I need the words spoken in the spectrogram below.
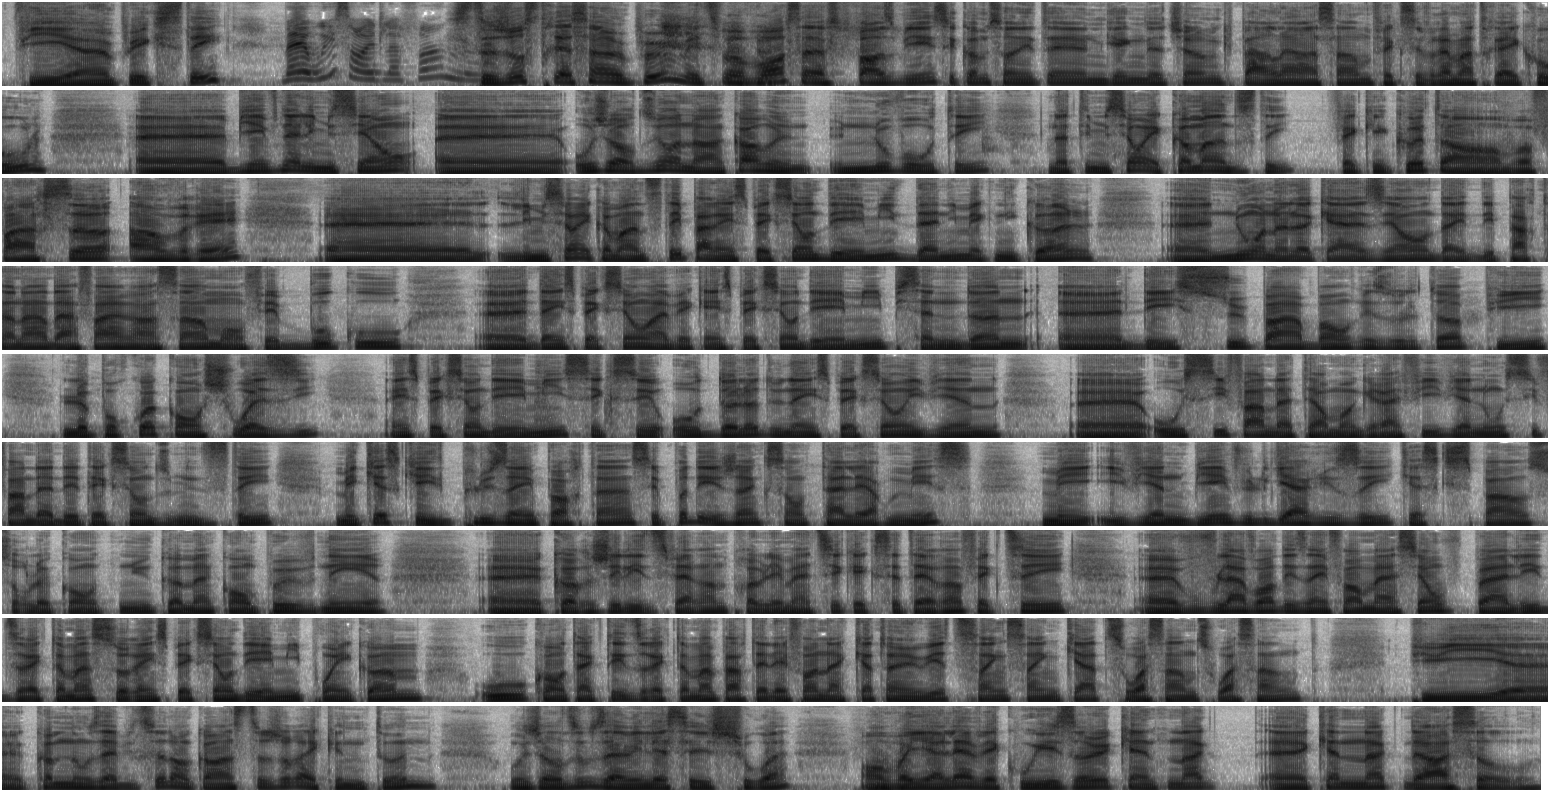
Puis euh, un peu excité. Ben oui, ça va être le fun. C'est toujours stressant un peu, mais tu vas voir, ça se passe bien. C'est comme si on était une gang de chums qui parlaient ensemble. Fait que c'est vraiment très cool. Euh, bienvenue à l'émission. Aujourd'hui, on a encore une, une nouveauté. Notre émission est commanditée. Fait qu'écoute, on va faire ça en vrai. Euh, L'émission est commanditée par Inspection DMI de Danny McNicol. Euh, nous, on a l'occasion d'être des partenaires d'affaires ensemble. On fait beaucoup euh, d'inspections avec Inspection DMI, puis ça nous donne des super bons résultats. Puis le pourquoi qu'on choisit Inspection DMI, c'est que c'est au-delà d'une inspection, ils viennent aussi faire de la thermographie, ils viennent aussi faire de la détection d'humidité. Mais qu'est-ce qui est le plus important, c'est pas des gens qui sont alarmistes, mais ils viennent bien vulgariser qu'est-ce qui se passe sur le contenu, comment qu'on peut venir euh, corriger les différentes problématiques, etc. Fait que, euh, vous voulez avoir des informations, vous pouvez aller directement sur inspectiondmi.com ou contacter directement par téléphone à 418-554-6060. Puis, euh, comme nos habitudes, on commence toujours avec une toune. Aujourd'hui, vous avez laissé le choix. On va y aller avec Weezer, Can't Knock, euh, Can't the Hustle.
